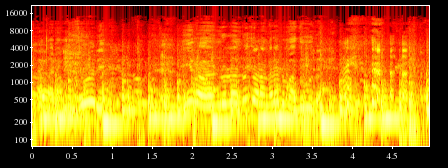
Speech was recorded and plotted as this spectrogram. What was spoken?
kamera mzuri. Hii ndoto ndoto anaangalia tu madhuda.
